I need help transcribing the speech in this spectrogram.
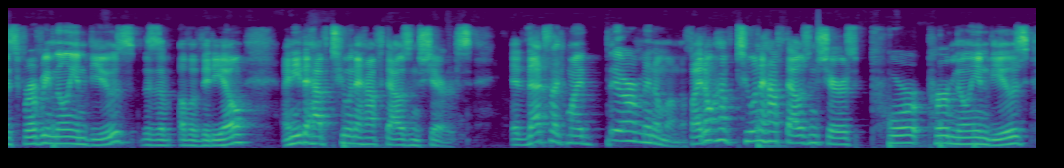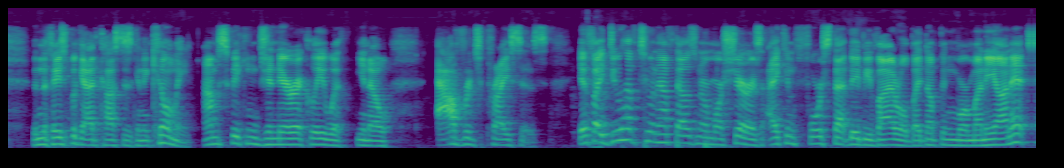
is for every million views this is a, of a video, I need to have two and a half thousand shares. That's like my bare minimum. If I don't have two and a half thousand shares per per million views, then the Facebook ad cost is going to kill me. I'm speaking generically with you know average prices. If I do have two and a half thousand or more shares, I can force that baby viral by dumping more money on it.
